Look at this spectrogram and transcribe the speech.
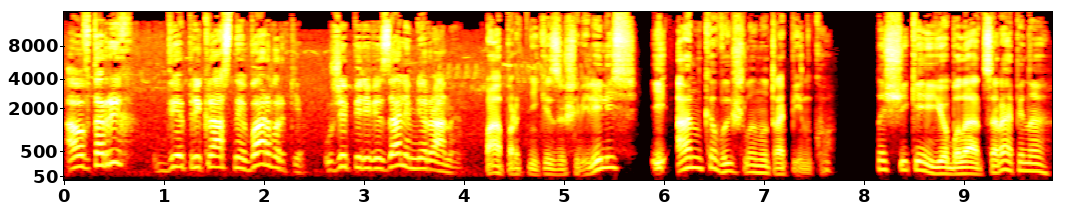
А во-вторых, две прекрасные варварки уже перевязали мне раны. Папоротники зашевелились, и Анка вышла на тропинку. На щеке ее была царапина,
